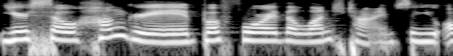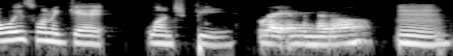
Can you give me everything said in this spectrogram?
you're so hungry before the lunchtime. So you always want to get lunch B. right in the middle. Mm.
